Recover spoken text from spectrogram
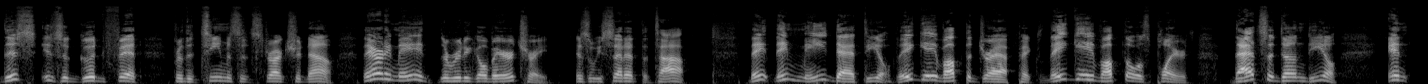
This is a good fit for the team as it's structured now. They already made the Rudy Gobert trade, as we said at the top. They they made that deal. They gave up the draft picks. They gave up those players. That's a done deal. And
